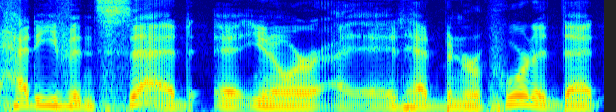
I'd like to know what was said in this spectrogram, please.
had even said, uh, you know, or uh, it had been reported that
